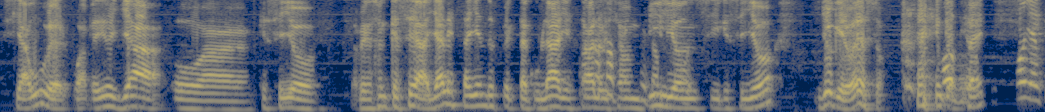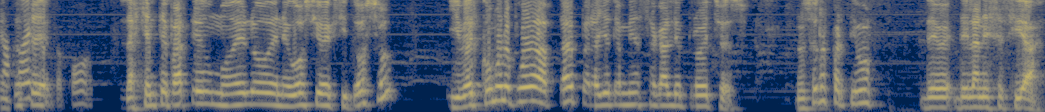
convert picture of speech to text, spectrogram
si a Uber o a Pedidos Ya o a, qué sé yo, la aplicación que sea, ya le está yendo espectacular y está valorizado en billions y qué sé yo, yo quiero eso. Entonces, la gente parte de un modelo de negocio exitoso y ver cómo lo puedo adaptar para yo también sacarle provecho de eso. Nosotros partimos de, de la necesidad,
